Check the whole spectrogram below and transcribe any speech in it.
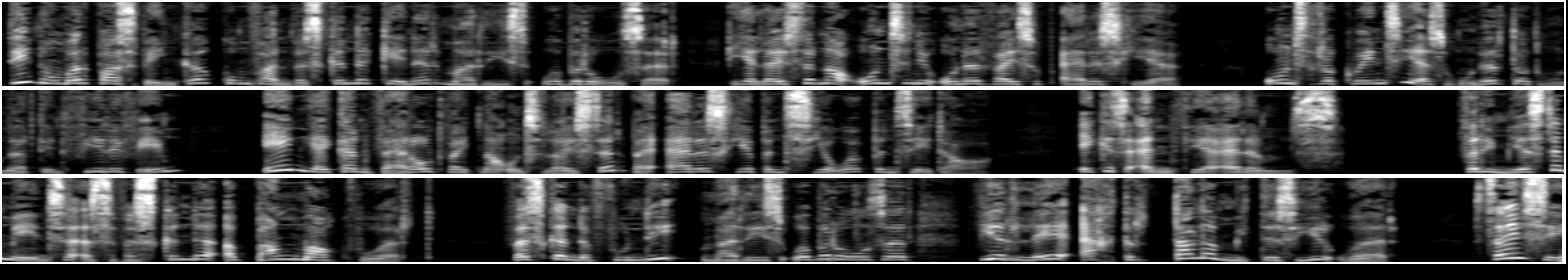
Die nommerpas wenke kom van wiskundekenner Maries Oberholzer. Jy luister na ons in die onderwys op RSG. Ons frekwensie is 100 tot 104 FM En jy kan wêreldwyd na ons luister by rsg.co.za. Ek is Anthea Adams. Vir die meeste mense is wiskunde 'n bangmaakwoord. Wiskunde fundie Maries Oberholzer weer lê egter talle mites hieroor. Sy sê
